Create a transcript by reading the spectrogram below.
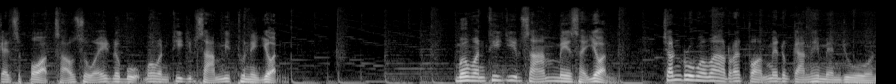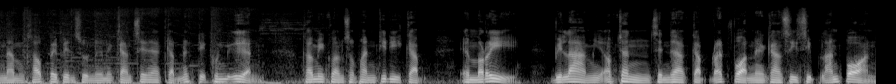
กายสปอร์ตสาวสวยระบุเมื่อวันที่ 23 มิถุนายน เมื่อวันที่ 23 เมษายน ฉันรู้มาว่าแรดฟอร์ดไม่ต้องการให้แมนยูนำเขาไปเป็นส่วนหนึ่งในการเซ็นสัญกับนักเตะคนอื่น เขามีความสัมพันธ์ที่ดีกับเอม r รีวิลล่ามีออปชั่นเซ็นสัญญากับแรดฟอร์ดในการ 40 ล้านปอนด์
